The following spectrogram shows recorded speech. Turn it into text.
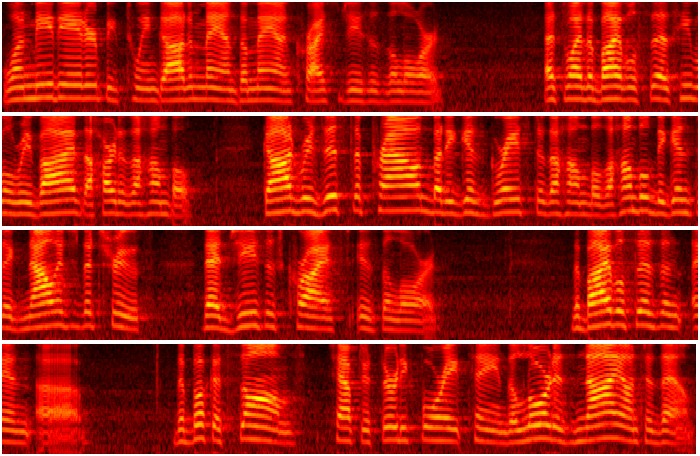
one mediator between God and man, the man, Christ Jesus the Lord. That's why the Bible says he will revive the heart of the humble. God resists the proud, but he gives grace to the humble. The humble begins to acknowledge the truth that Jesus Christ is the Lord. The Bible says in, in uh, the book of Psalms, chapter 34 18, the Lord is nigh unto them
